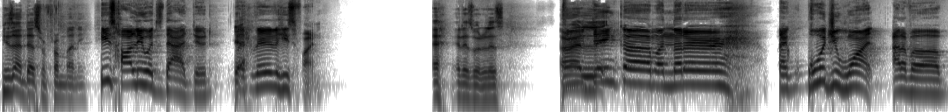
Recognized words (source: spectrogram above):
he's not desperate for money. He's Hollywood's dad, dude. Yeah. Like literally, he's fine. Eh, it is what it is. Do All right, you think um, another like what would you want out of a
